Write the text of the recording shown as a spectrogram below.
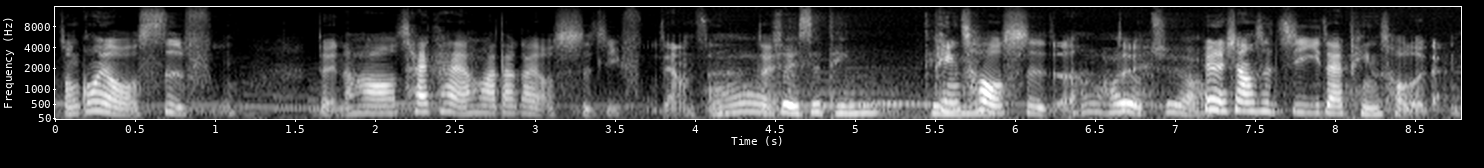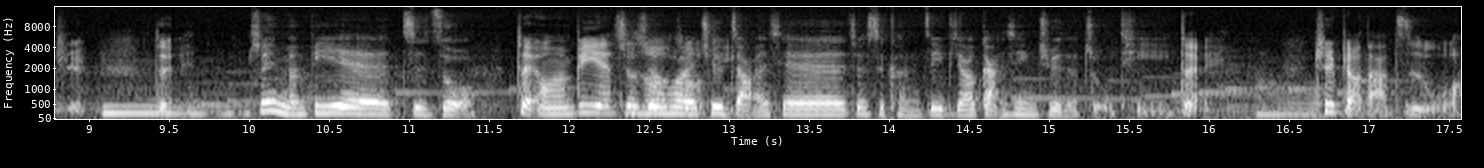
总共有四幅，对，然后拆开来的话大概有十几幅这样子，哦，对，所以是拼拼凑式的，哦，好对有，趣哦有。点像是记忆在拼凑的感觉。嗯对所以你们毕业制作对，我们毕业制就是作会去找一些就是可能自己比较感兴趣的主题，对，哦，去表达自我。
